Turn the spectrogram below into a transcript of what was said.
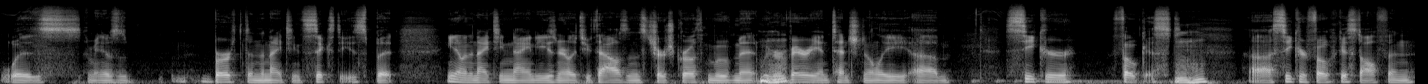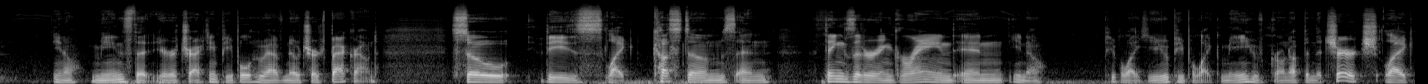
was, I mean, it was birthed in the 1960s, but you know, in the 1990s and early 2000s, church growth movement, we were very intentionally um, seeker focused. Uh, seeker focused often, you know, means that you're attracting people who have no church background. So these like customs and things that are ingrained in, you know, people like you, people like me who've grown up in the church, like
